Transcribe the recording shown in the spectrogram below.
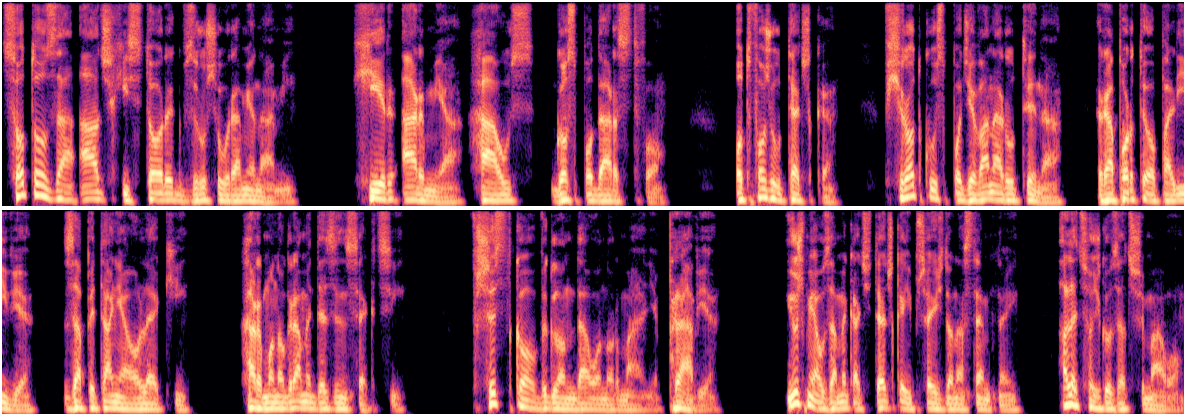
Co to za Adż historyk wzruszył ramionami? Hir armia, haus, gospodarstwo. Otworzył teczkę. W środku spodziewana rutyna, raporty o paliwie, zapytania o leki, harmonogramy dezynsekcji. Wszystko wyglądało normalnie, prawie. Już miał zamykać teczkę i przejść do następnej, ale coś go zatrzymało.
